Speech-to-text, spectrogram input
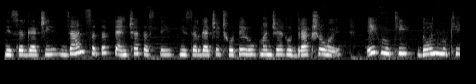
निसर्गाची जाण सतत त्यांच्यात असते. निसर्गाचे छोटे रूप म्हणजे रुद्राक्ष होय. एक मुखी दोन मुखी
